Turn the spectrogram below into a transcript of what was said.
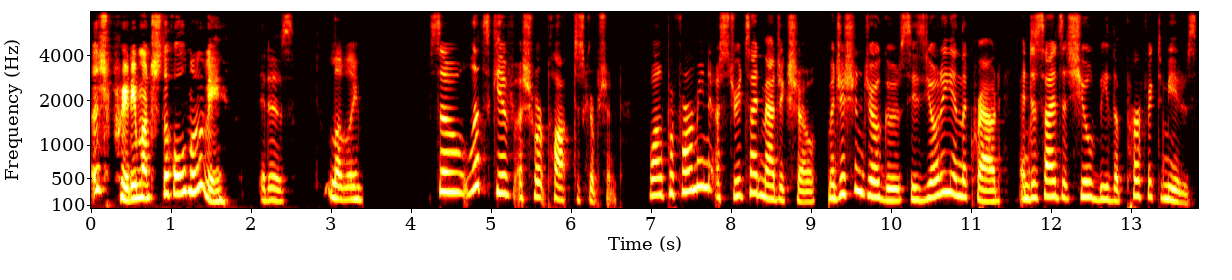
It's pretty much the whole movie. It is. Lovely. So let's give a short plot description. While performing a streetside magic show, magician Jogu sees Yori in the crowd and decides that she will be the perfect muse.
